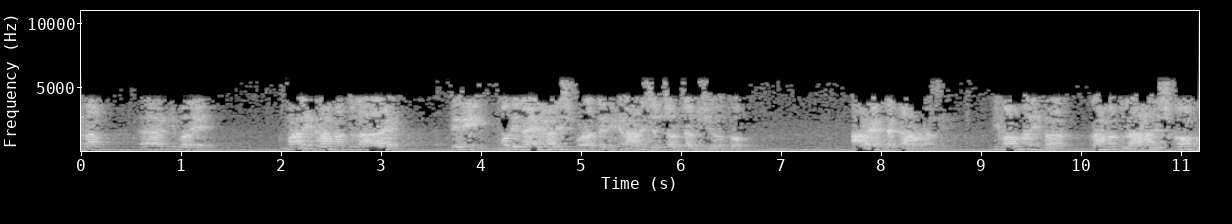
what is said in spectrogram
ইমাম কি বলে, মালিক রহমতুল্লাহ আলাই, তিনি মদিনায় হাদিস পড়াতেন, এখানে হাদিসের চর্চা বেশি হতো। আরও একটা কারণ আছে। ইমাম হানিফা রহমতুল্লাহ কম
